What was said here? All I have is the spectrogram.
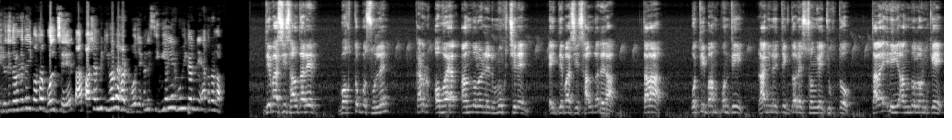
বিরোধী দলনেতা এই কথা বলছে তার পাশে আমি কীভাবে হাঁটবো যেখানে সিবিআই এর ভূমিকা নিয়ে এতটা না দেবাশিস হালদারের বক্তব্য শুনলেন। কারণ অভয়ার আন্দোলনের মুখ ছিলেন এই দেবাশিস সালদারেরা তারা অতি বামপন্থী রাজনৈতিক দলের সঙ্গে যুক্ত। তারা এই আন্দোলনকে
